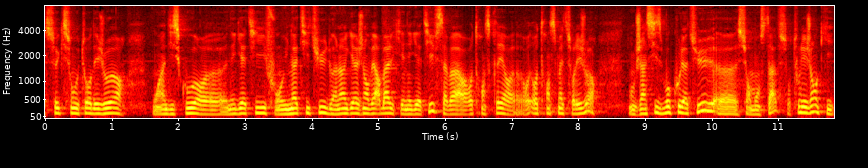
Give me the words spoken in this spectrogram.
ceux qui sont autour des joueurs ont un discours euh, négatif, ou une attitude, ou un langage non verbal qui est négatif, ça va retranscrire, retransmettre sur les joueurs. Donc j'insiste beaucoup là-dessus, sur mon staff, sur tous les gens qui,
